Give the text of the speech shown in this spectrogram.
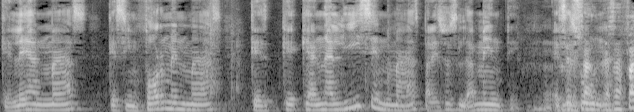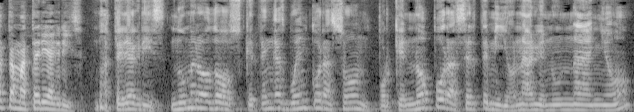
que lean más, que se informen más, que, que, analicen más, para eso es la mente. Esa es una. Les falta materia gris. Materia gris. Número dos, que tengas buen corazón, porque no por hacerte millonario en un año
